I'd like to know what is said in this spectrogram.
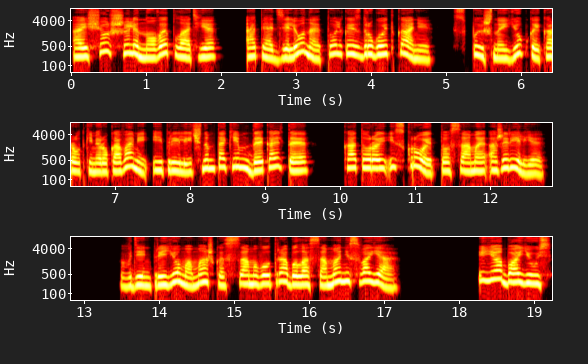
А еще сшили новое платье, опять зеленое, только из другой ткани, с пышной юбкой, короткими рукавами и приличным таким декольте, которое и скроет то самое ожерелье. В день приема Машка с самого утра была сама не своя. «Я боюсь».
